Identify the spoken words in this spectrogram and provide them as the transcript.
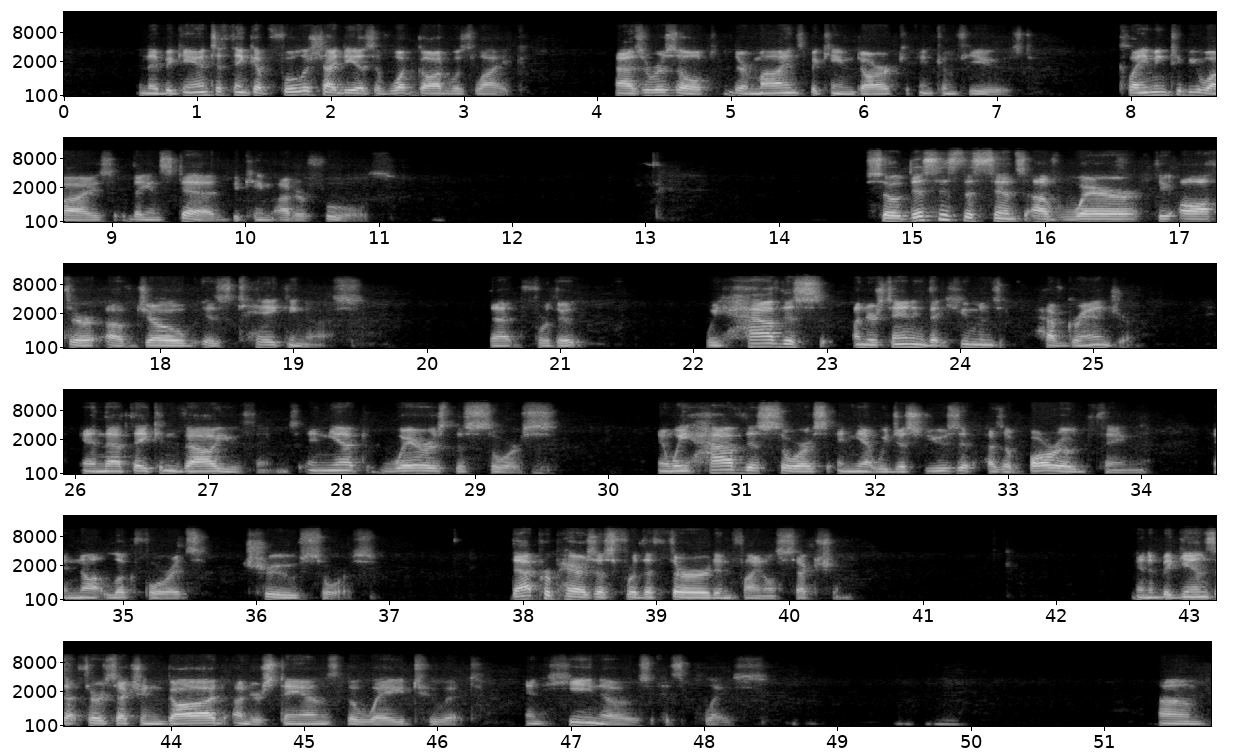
And they began to think up foolish ideas of what God was like. As a result, their minds became dark and confused. Claiming to be wise, they instead became utter fools. So, this is the sense of where the author of Job is taking us. That for the we have this understanding that humans have grandeur and that they can value things. And yet, where is the source? And we have this source, and yet we just use it as a borrowed thing and not look for its true source. That prepares us for the third and final section. And it begins that third section God understands the way to it, and he knows its place. Um,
